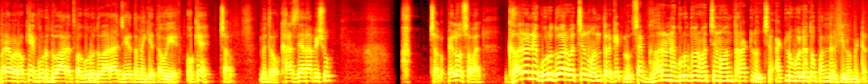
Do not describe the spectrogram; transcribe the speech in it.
બરાબર, ઓકે? ગુરુદ્વાર અથવા ગુરુદ્વારા જે તમે કહેતા હોઈએ. ઓકે? ચલો. મિત્રો, ખાસ ધ્યાન આપીશું. ચલો પેલો સવાલ. ઘર અને ગુરુદ્વાર વચ્ચેનું અંતર કેટલું? સાહેબ, ઘર અને ગુરુદ્વાર વચ્ચેનું અંતર આટલું જ છે. આટલું બોલે તો પંદર કિલોમીટર.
